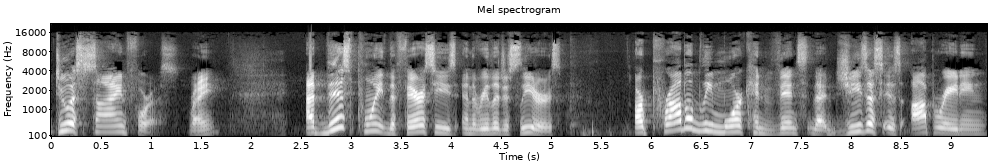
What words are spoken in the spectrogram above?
do a sign for us, right? At this point, the Pharisees and the religious leaders are probably more convinced that Jesus is operating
